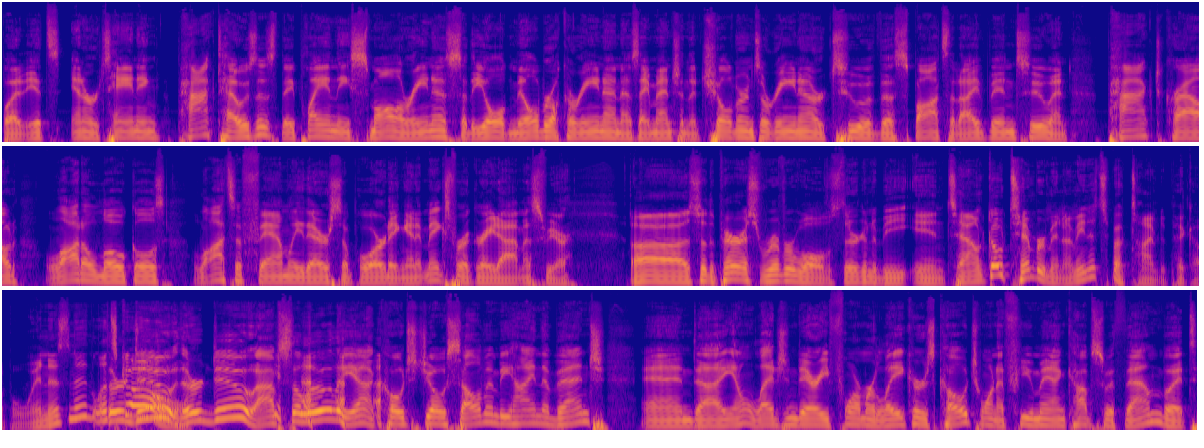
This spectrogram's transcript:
but it's entertaining. Packed houses. They play in these small arenas. So the old Millbrook Arena and as I mentioned, the Children's Arena are two of the spots that I've been to and packed crowd, a lot of locals, lots of family there supporting, and it makes for a great atmosphere. Uh, so the Paris River Wolves, they're going to be in town. Go Timbermen. I mean, it's about time to pick up a win, isn't it? Let's they're go. due. They're due. Absolutely. yeah. Coach Joe Sullivan behind the bench, and uh, you know, legendary former Lakers coach, won a few Mann Cups with them, but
